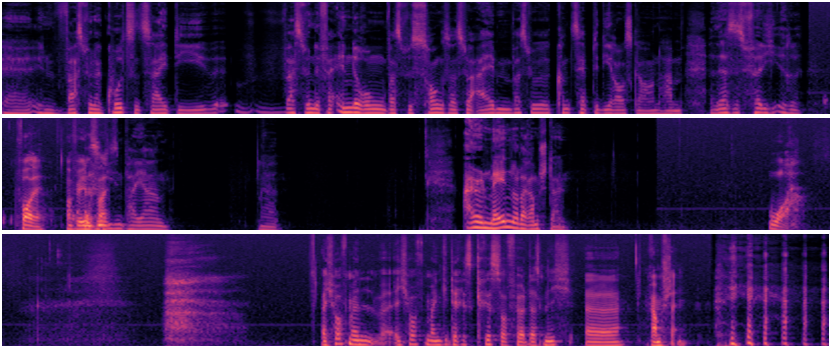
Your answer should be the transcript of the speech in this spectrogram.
äh, in was für einer kurzen Zeit die, was für eine Veränderung, was für Songs, was für Alben, was für Konzepte die rausgehauen haben. Also das ist völlig irre. Voll, auf jeden also Fall. In diesen paar Jahren. Ja. Iron Maiden oder Rammstein? Boah. Ich hoffe, mein, ich hoffe, mein Gitarrist Christoph hört das nicht. Äh, Rammstein.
